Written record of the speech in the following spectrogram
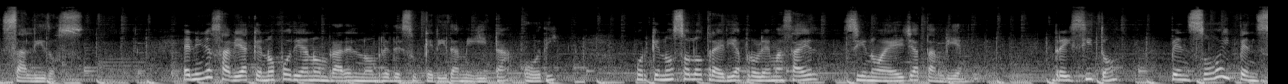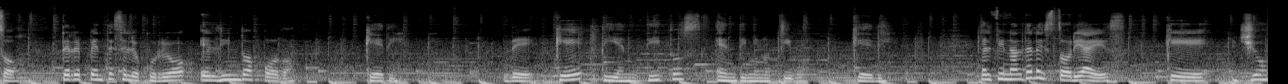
salidos. El niño sabía que no podía nombrar el nombre de su querida amiguita Odi, porque no solo traería problemas a él, sino a ella también. Reycito pensó y pensó. De repente se le ocurrió el lindo apodo, Kedi, de qué dientitos en diminutivo, Kedi. El final de la historia es que yo,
